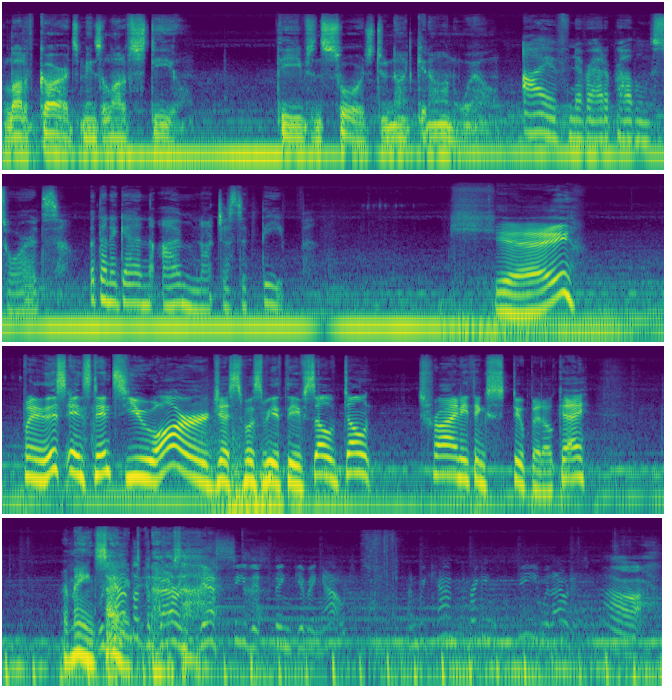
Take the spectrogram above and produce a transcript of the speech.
A lot of guards means a lot of steel. Thieves and swords do not get on well. I've never had a problem with swords. But then again, I'm not just a thief. Okay. But in this instance, you are just supposed to be a thief, so don't try anything stupid, okay? Remain We silent. can't let the and out Baron's guests see this thing giving out. And we can't frigging see without it. Ah,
